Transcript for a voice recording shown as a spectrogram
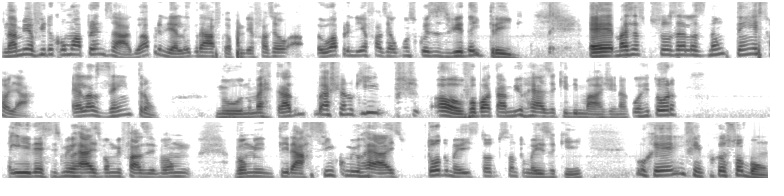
na minha vida como um aprendizado. Eu aprendi a ler gráfico, aprendi a fazer, eu aprendi a fazer algumas coisas via day trade. É, mas as pessoas elas não têm esse olhar. Elas entram no, no mercado achando que, ó, vou botar mil reais aqui de margem na corretora e desses mil reais vão me fazer, vão, vão me tirar cinco mil reais todo mês, todo santo mês aqui, porque, enfim, porque eu sou bom.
